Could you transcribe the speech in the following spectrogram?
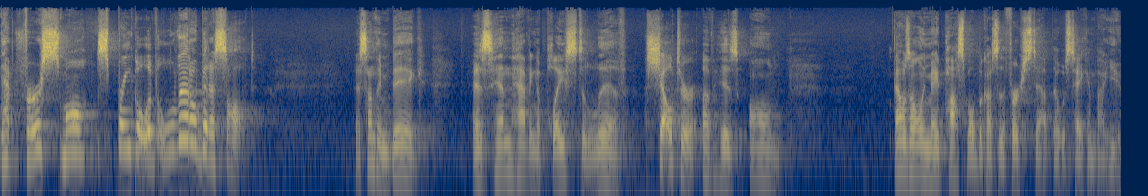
that first small sprinkle of a little bit of salt, there's something big as him having a place to live, a shelter of his own. That was only made possible because of the first step that was taken by you.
